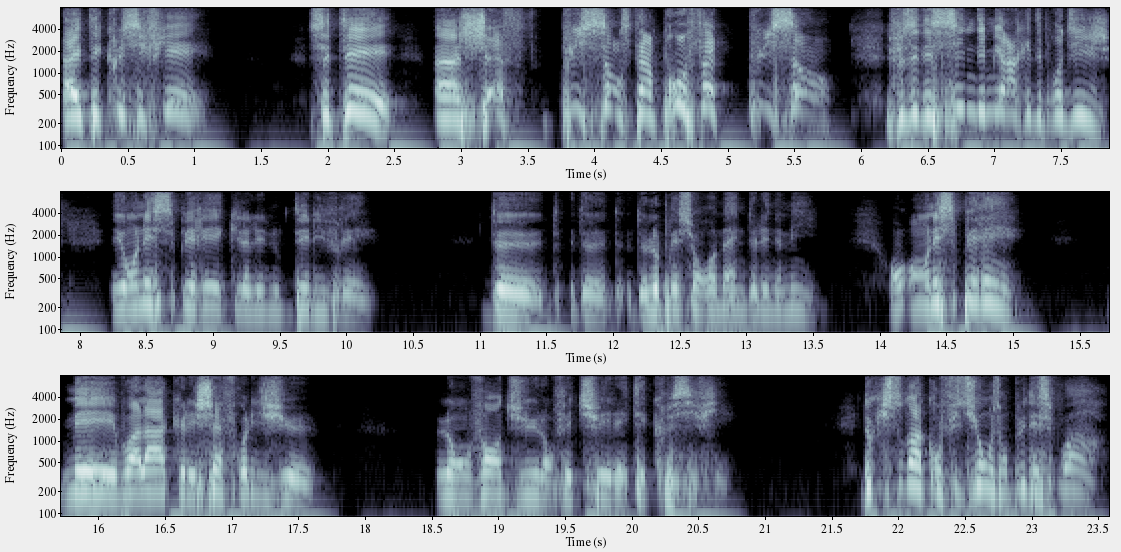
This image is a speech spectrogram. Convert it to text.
a été crucifié. C'était un chef puissant, c'était un prophète puissant. Il faisait des signes, des miracles et des prodiges. Et on espérait qu'il allait nous délivrer de, de, l'oppression romaine, de l'ennemi. On, on espérait. Mais voilà que les chefs religieux l'ont vendu, l'ont fait tuer, il a été crucifié. Donc ils sont dans la confusion, ils n'ont plus d'espoir.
